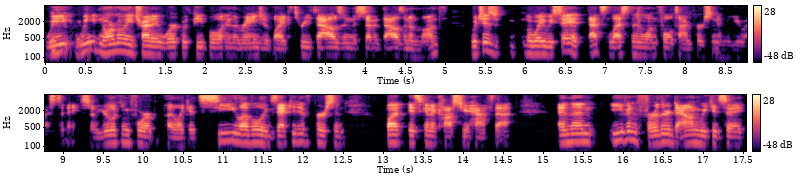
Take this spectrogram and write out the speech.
We mm-hmm. we normally try to work with people in the range of like 3000 to 7000 a month which is the way we say it that's less than one full-time person in the us today. So you're looking for a, like a c level executive person but it's going to cost you half that. And then even further down we could say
